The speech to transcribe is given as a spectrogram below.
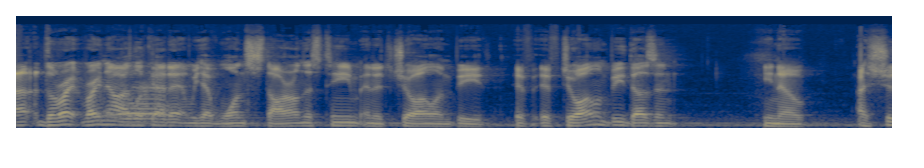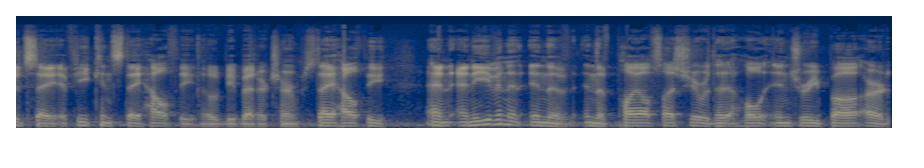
Uh, the right right now, I look at it and we have one star on this team, and it's Joel Embiid. If if Joel Embiid doesn't, you know, I should say if he can stay healthy, it would be a better term. Stay healthy, and and even in the in the playoffs last year with the whole injury bug or,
